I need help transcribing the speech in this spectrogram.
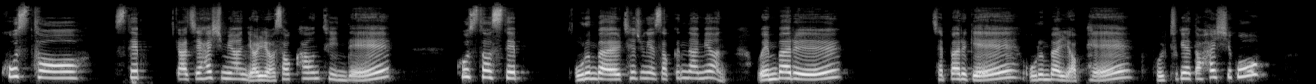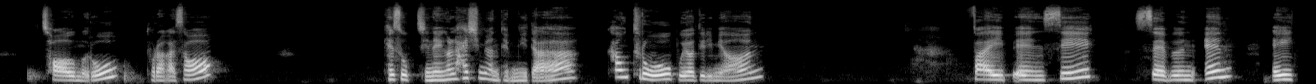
코스터 스텝까지 하시면 16 카운트인데 코스터 스텝 오른발 체중에서 끝나면 왼발을 재빠르게 오른발 옆에 볼투게더 하시고 처음으로 돌아가서 계속 진행을 하시면 됩니다. 카운트로 보여드리면 5 and 6, 7 and 8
